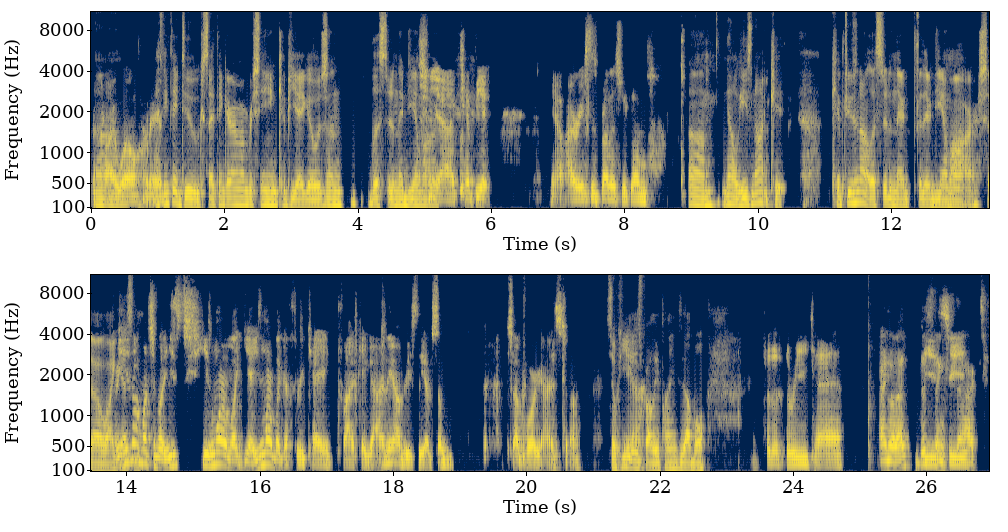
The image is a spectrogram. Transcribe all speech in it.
Probably Um, will. I mean, I think they do because I think I remember seeing Capiego was in, listed in their DMR. yeah, Kip, yeah, Yeah, I raced his brother this weekend. Um, no, he's not. Ki- Kiptu's not listed in there for their DMR, so I, I mean, guess he's not he- much of a he's he's more of like yeah he's more of like a three k five k guy, and they obviously have some sub four guys. So so he yeah. is probably playing double. For the 3K, I know that this you thing's see- stacked.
